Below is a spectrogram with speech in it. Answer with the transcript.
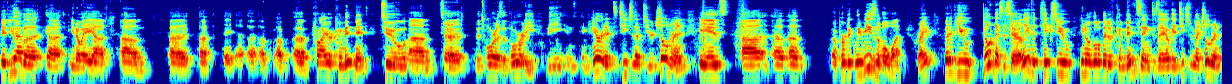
If you have a, uh, you know, a, uh, um, uh, uh, a, a, prior commitment to um, to the Torah's authority, the in, imperative to teach them to your children is uh, a, a perfectly reasonable one, right? But if you don't necessarily, if it takes you, you know, a little bit of convincing to say, okay, teach to my children,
